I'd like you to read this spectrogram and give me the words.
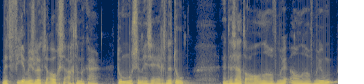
met vier mislukte oogsten achter elkaar. Toen moesten mensen ergens naartoe. En daar zaten al anderhalf miljoen, anderhalf miljoen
